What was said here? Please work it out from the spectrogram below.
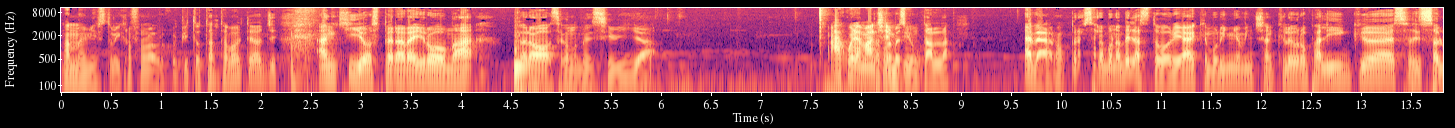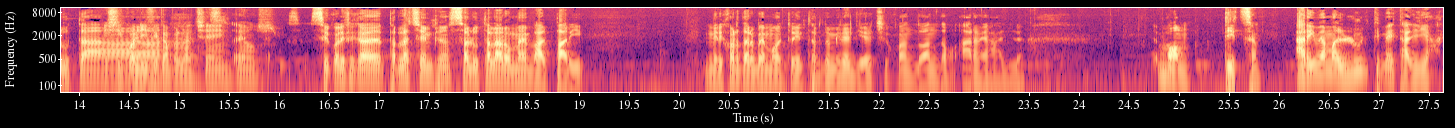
Mamma mia, sto microfono l'avrò colpito tante volte oggi. Anch'io spererei Roma, però secondo me Siviglia Ah, quella marcia in potrebbe più. spuntarla. È vero, però sarebbe una bella storia, eh, che Mourinho vince anche l'Europa League, si saluta... E si qualifica per la Champions. Eh, si qualifica per la Champions, saluta la Roma e va al Paris. Mi ricorderebbe molto Inter 2010 quando andò a Real. Bom, Tiz, arriviamo all'ultima italiana,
